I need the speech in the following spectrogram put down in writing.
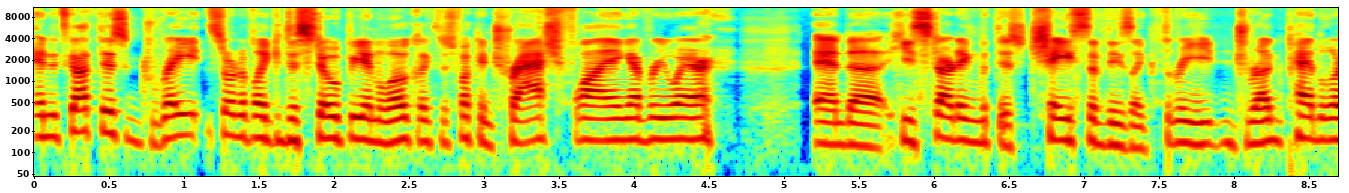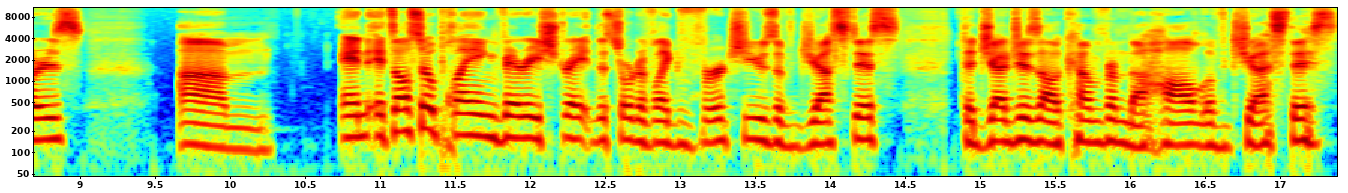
and it's got this great sort of like dystopian look, like there's fucking trash flying everywhere. And uh, he's starting with this chase of these like three drug peddlers. Um, And it's also playing very straight the sort of like virtues of justice. The judges all come from the Hall of Justice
